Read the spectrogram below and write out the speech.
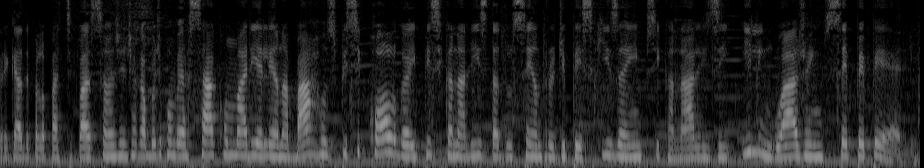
Obrigada pela participação. A gente acabou de conversar com Maria Helena Barros, psicóloga e psicanalista do Centro de Pesquisa em Psicanálise e Linguagem CPPL.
